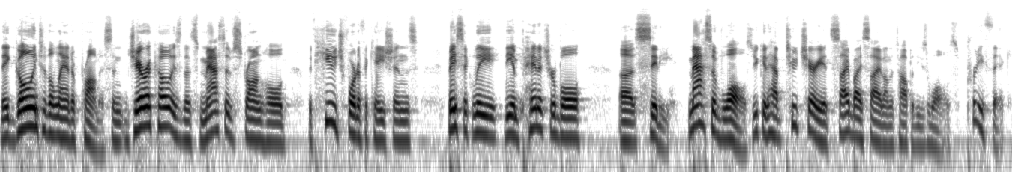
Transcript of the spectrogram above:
they go into the land of promise. And Jericho is this massive stronghold with huge fortifications, basically the impenetrable uh, city. Massive walls. You could have two chariots side by side on the top of these walls, pretty thick.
